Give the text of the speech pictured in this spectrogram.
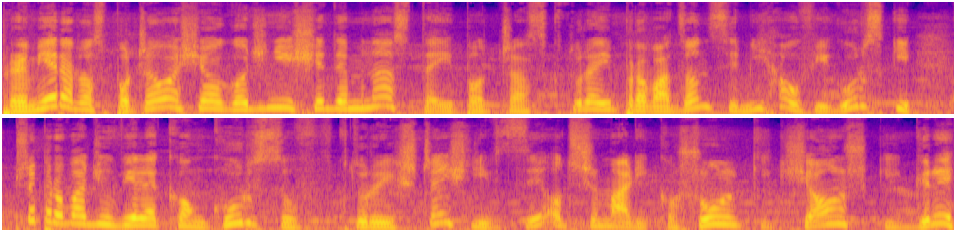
Premiera rozpoczęła się o godzinie 17, podczas której prowadzący Michał Figurski przeprowadził wiele konkursów, w których szczęśliwcy otrzymali koszulki, książki, gry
